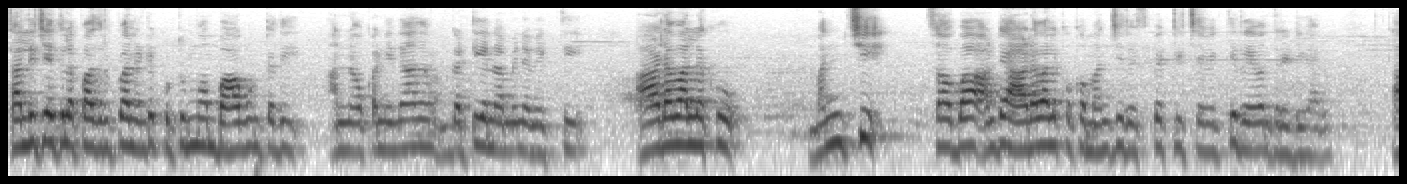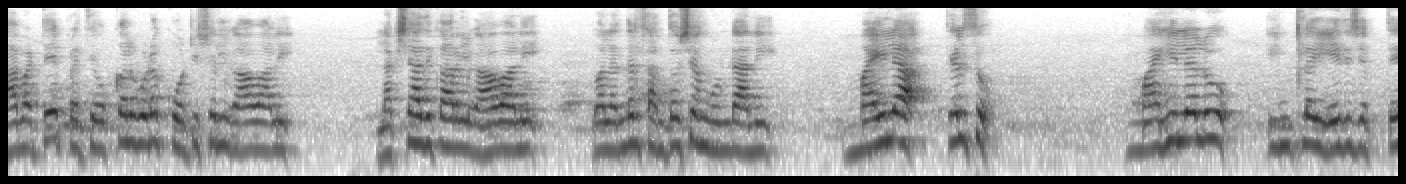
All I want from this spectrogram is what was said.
తల్లి చేతిలో పది రూపాయలు ఉంటే కుటుంబం బాగుంటుంది అన్న ఒక నినాదం గట్టిగా నమ్మిన వ్యక్తి. ఆడవాళ్ళకు మంచి స్వభా అంటే ఆడవాళ్ళకు ఒక మంచి రెస్పెక్ట్ ఇచ్చే వ్యక్తి రేవంత్ రెడ్డి గారు. కాబట్టి ప్రతి ఒక్కరు కూడా కోటీశ్వరులు కావాలి లక్షాధికారులు కావాలి వాళ్ళందరూ సంతోషంగా ఉండాలి. మహిళ తెలుసు మహిళలు ఇంట్లో ఏది చెప్తే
